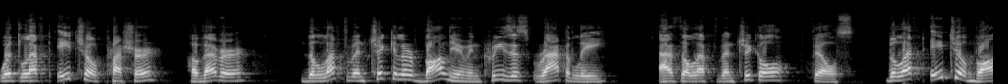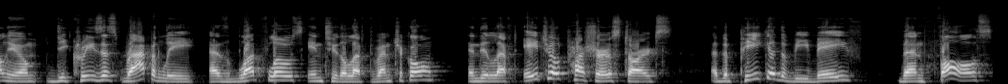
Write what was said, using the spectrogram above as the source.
with left atrial pressure. However, the left ventricular volume increases rapidly as the left ventricle fills. The left atrial volume decreases rapidly as blood flows into the left ventricle, and the left atrial pressure starts at the peak of the V wave, then falls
